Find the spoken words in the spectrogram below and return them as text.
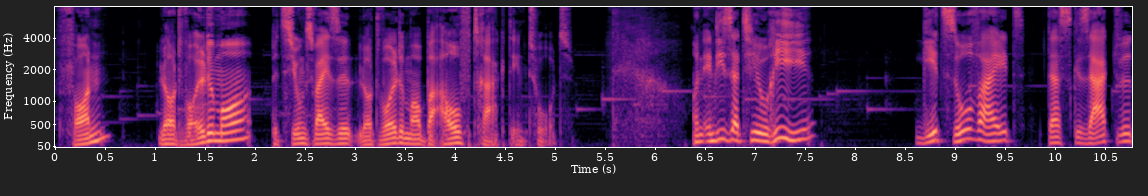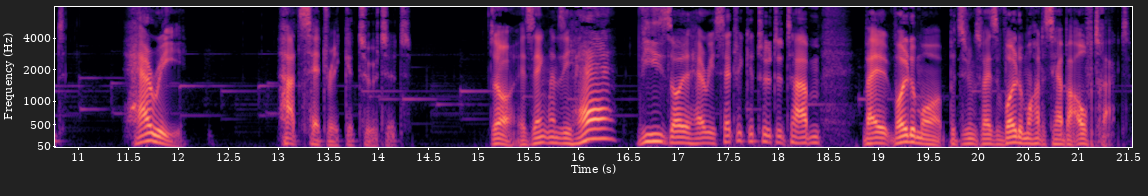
von Lord Voldemort, beziehungsweise Lord Voldemort beauftragt den Tod. Und in dieser Theorie geht es so weit, dass gesagt wird, Harry hat Cedric getötet. So, jetzt denkt man sich, hä? Wie soll Harry Cedric getötet haben? Weil Voldemort, beziehungsweise Voldemort hat es ja beauftragt.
